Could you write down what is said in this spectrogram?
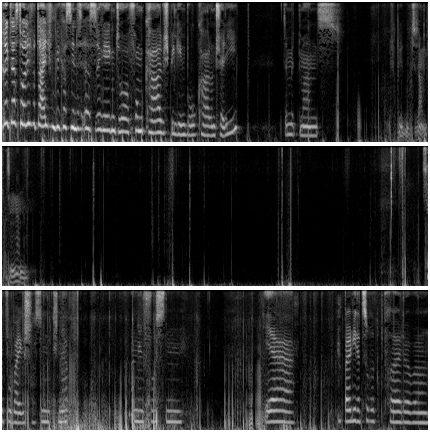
Kriegt das Tor nicht verteidigt und wir kassieren das erste Gegentor vom Karl. Wir spielen gegen Bo, Karl und Shelly. Damit man's Spiel gut zusammenfassen kann. Ich habe vorbeigeschossen, knapp an den Pfosten. Ja, Ball wieder zurückgeprallt, aber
